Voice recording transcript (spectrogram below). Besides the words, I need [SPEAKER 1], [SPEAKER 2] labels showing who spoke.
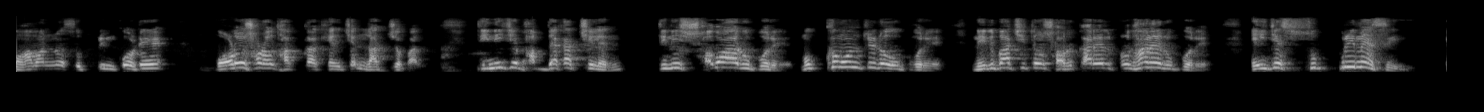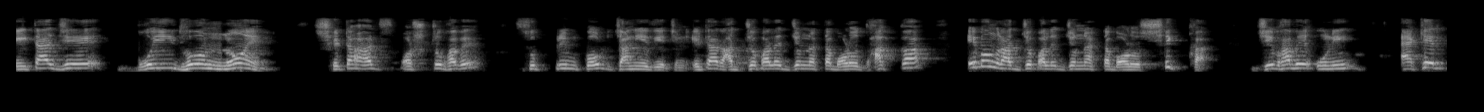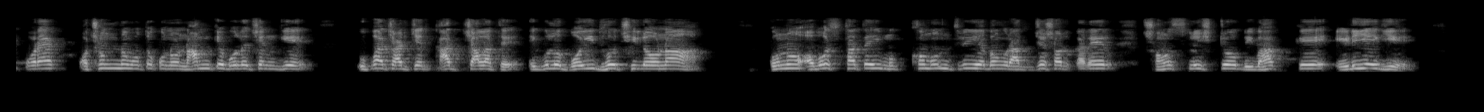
[SPEAKER 1] মহামান্য সুপ্রিম কোর্টে বড়সড় ধাক্কা খেয়েছেন রাজ্যপাল। তিনি যে ভাব দেখাচ্ছিলেন, তিনি সবার উপরে, মুখ্যমন্ত্রীরও উপরে, নির্বাচিত সরকারের প্রধানের উপরে, এই যে সুপ্রিমেসি, এটা যে বৈধ নয়, সেটা আজ স্পষ্টভাবে সুপ্রিম কোর্ট জানিয়ে দিয়েছেন। এটা রাজ্যপালের জন্য একটা বড় ধাক্কা এবং রাজ্যপালের জন্য একটা বড় শিক্ষা। যেভাবে উনি একের পর এক পছন্দ মতো কোনো নামকে বলেছেন গিয়ে উপাচার্যের কাজ চালাতে, এগুলো বৈধ ছিল না। কোনো অবস্থাতেই মুখ্যমন্ত্রী এবং রাজ্য সরকারের সংশ্লিষ্ট বিভাগকে এড়িয়ে গিয়ে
